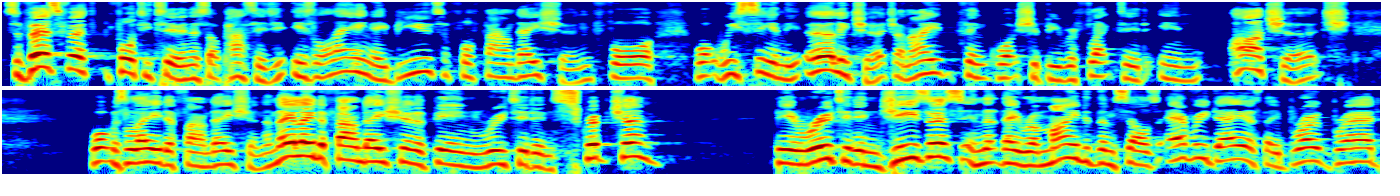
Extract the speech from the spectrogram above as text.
So, verse 42 in this passage is laying a beautiful foundation for what we see in the early church, and I think what should be reflected in our church what was laid a foundation? And they laid a foundation of being rooted in Scripture, being rooted in Jesus, in that they reminded themselves every day as they broke bread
